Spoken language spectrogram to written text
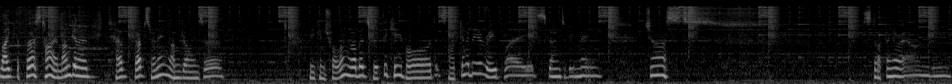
Like the first time I'm going to have fraps running, I'm going to be controlling Roberts with the keyboard. It's not going to be a replay, it's going to be me just stuffing around and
